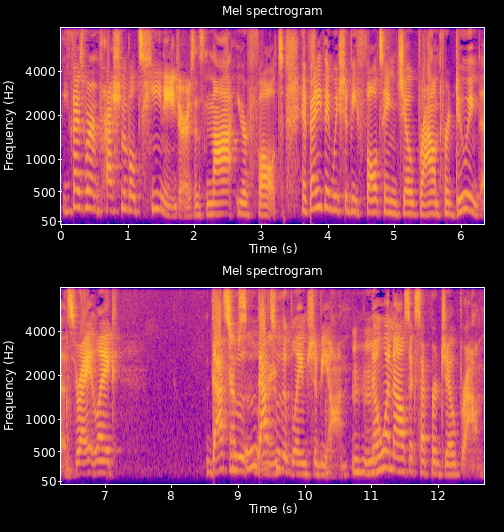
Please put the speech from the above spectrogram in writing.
you guys were impressionable teenagers. It's not your fault. If anything, we should be faulting Joe Brown for doing this, right? Like that's who Absolutely. that's who the blame should be on. Mm-hmm. No one else except for Joe Brown.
